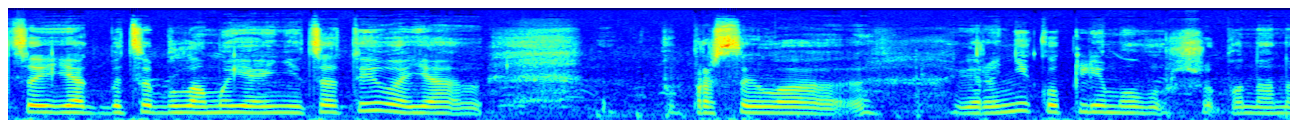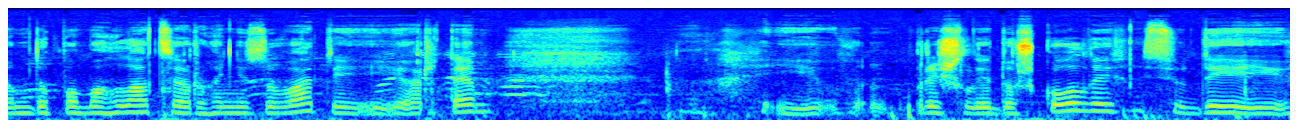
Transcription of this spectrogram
це якби це була моя ініціатива. Я попросила Вероніку Клімову, щоб вона нам допомогла це організувати, і Артем. І прийшли до школи сюди, і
